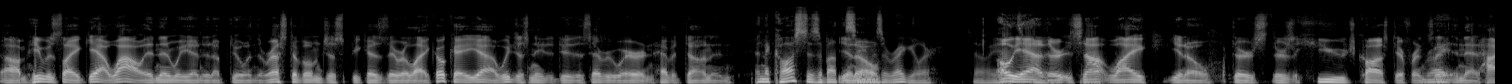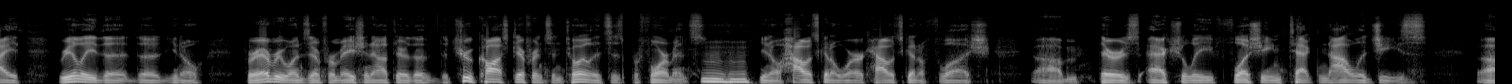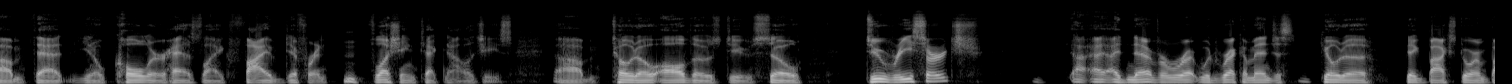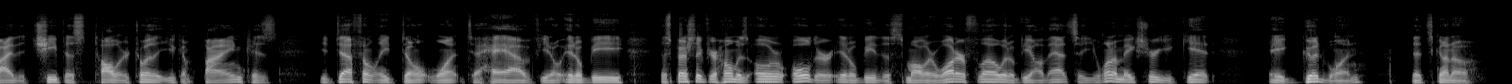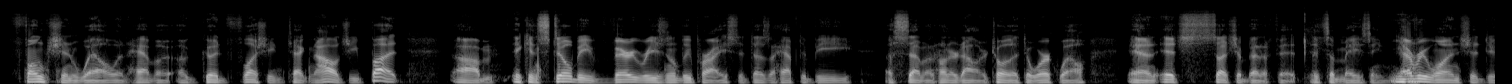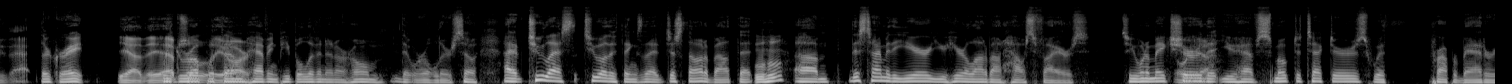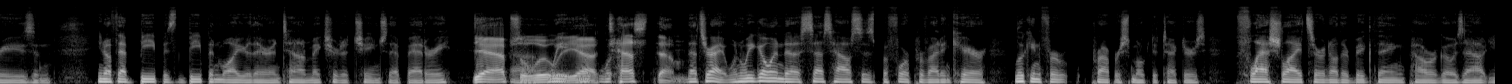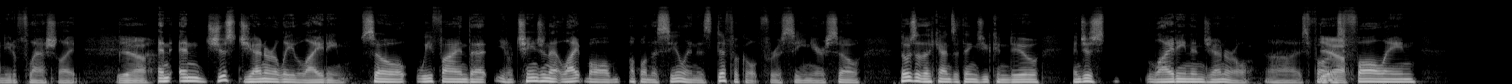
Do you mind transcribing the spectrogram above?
Um, he was like, "Yeah, wow!" And then we ended up doing the rest of them just because they were like, "Okay, yeah, we just need to do this everywhere and have it done." And and the cost is about the same know. as a regular. So yeah, oh yeah, there. It's not like you know, there's there's a huge cost difference Right. in that height. Really, the the you know, for everyone's information out there, the the true cost difference in toilets is performance. Mhm. You know how it's going to work, how it's going to flush. Um, there's actually flushing technologies um, that you know Kohler has like five different Hmm. flushing technologies. Um, Toto, all those do. So do research. I, I'd never re- would recommend just go to big box store and buy the cheapest, taller toilet you can find because you definitely don't want to have. You know, it'll be especially if your home is o- older, it'll be the smaller water flow. It'll be all that. So you want to make sure you get a good one that's going to function well and have a, a good flushing technology, but um, it can still be very reasonably priced. It doesn't have to be a seven hundred dollar toilet to work well, and it's such a benefit. It's amazing. Yeah. Everyone should do that. They're great. Yeah, they we absolutely grew up with them are. having people living in our home that were older. So I have two last two other things that I just thought about that Mhm. um, this time of the year you hear a lot about house fires. So you want to make sure Oh, yeah. that you have smoke detectors with proper batteries and you know if that beep is beeping while you're there in town, make sure to change that battery. yeah, absolutely. we- yeah, w- test them. That's right. When we go in to assess houses before providing care, looking for proper smoke detectors, flashlights are another big thing. Power goes out, you need a flashlight. yeah, and and just generally lighting. So we find that you know changing that light bulb up on the ceiling is difficult for a senior. So those are the kinds of things you can do, and just lighting in general, uh, as far Yeah. as falling,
